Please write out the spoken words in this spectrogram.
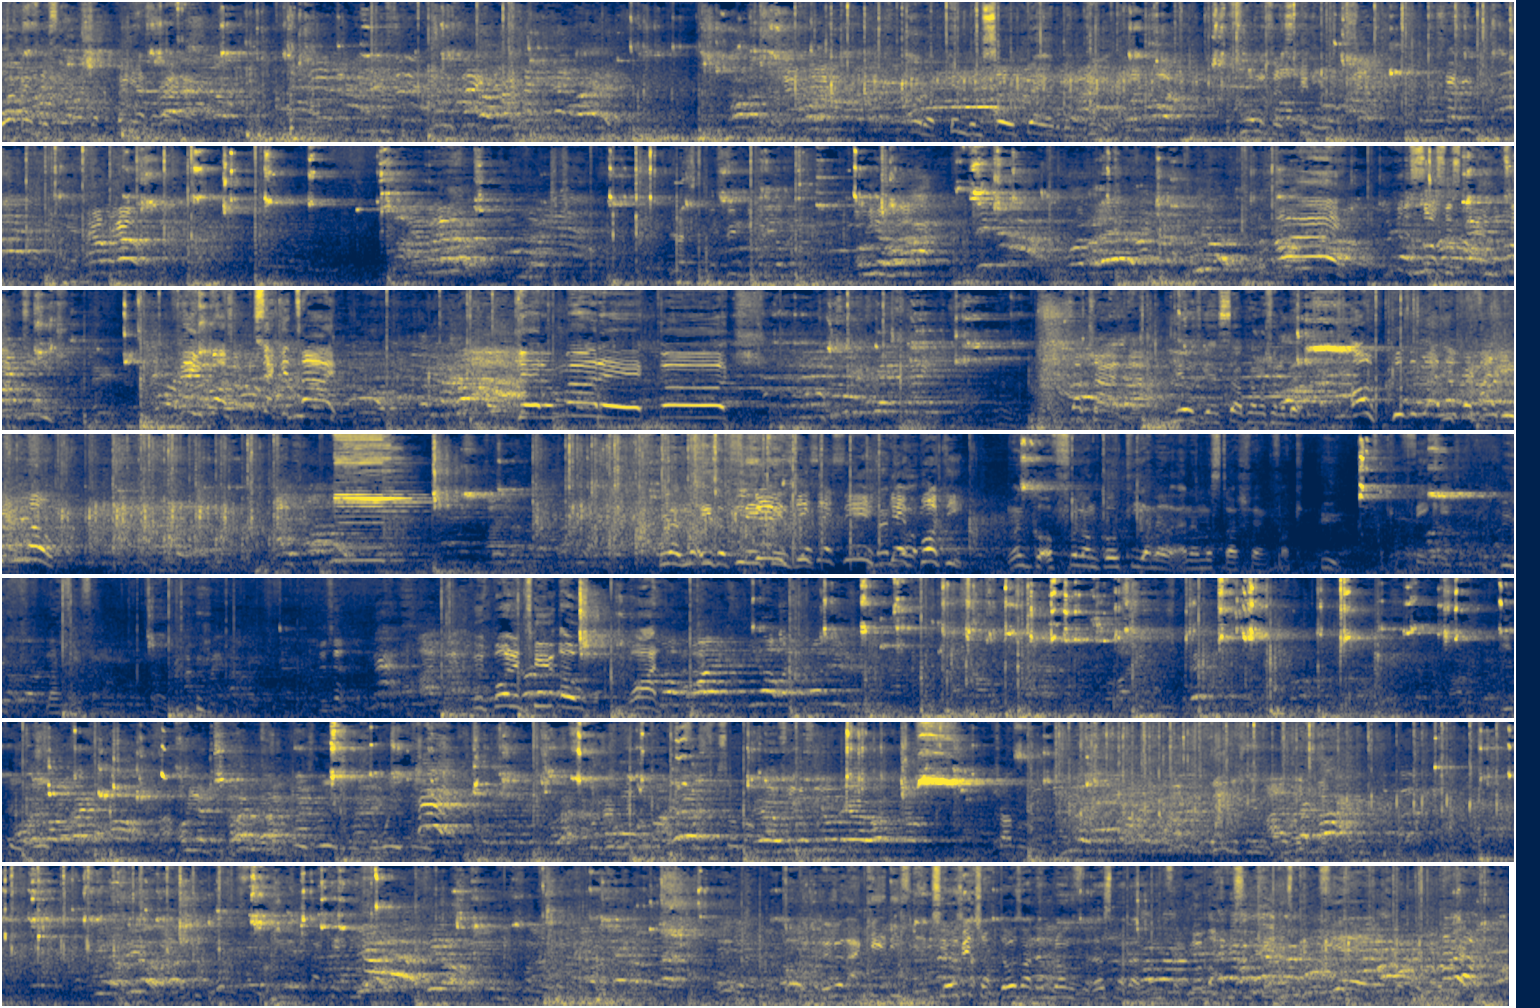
We're paying for the full other shot. Benny has a right hand. I would have pinned him so bad, I would have been beat. If you almost said skinny, you would have shot. Hey! Look at Sauce is carrying the team. There you go! Second time! Get him out of here, coach! Stop trying, man. Leon's. How much on the bet? Oh, he's in that level. How do you feel? He has not even Doing played. GCSE, Man get got- body. Man's got a full-on goatee and a, and a mustache, fam. Fucking, fucking fake agent. Matthew, fam. He was born in 201. They look like KD's. The picture? Those aren't them long, that's not that long. No, but have you seen picture? Yeah.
